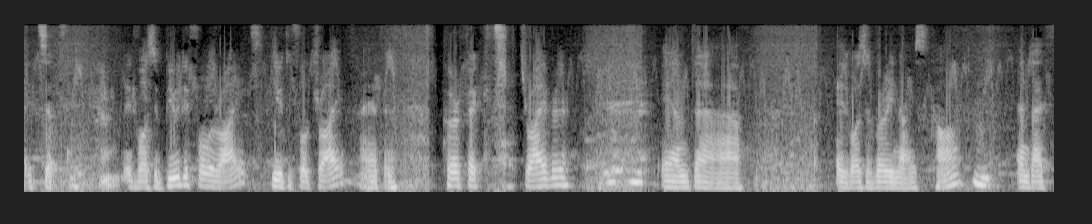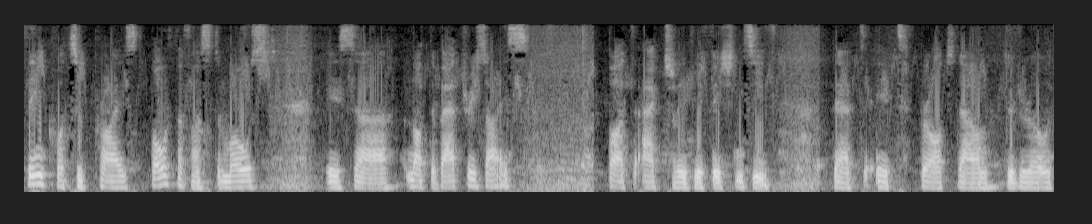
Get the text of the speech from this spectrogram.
it's a, it was a beautiful ride, beautiful drive. I had a perfect driver, and uh, it was a very nice car. And I think what surprised both of us the most is uh, not the battery size, but actually the efficiency that it brought down to the road.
